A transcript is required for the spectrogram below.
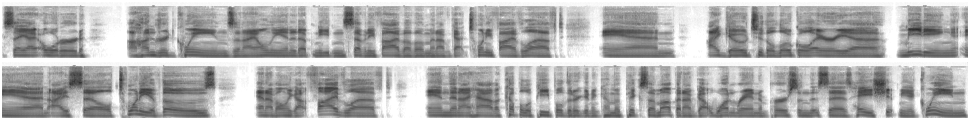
say i ordered 100 queens and i only ended up needing 75 of them and i've got 25 left and i go to the local area meeting and i sell 20 of those and i've only got five left and then I have a couple of people that are going to come and pick some up, and I've got one random person that says, "Hey, ship me a queen,"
